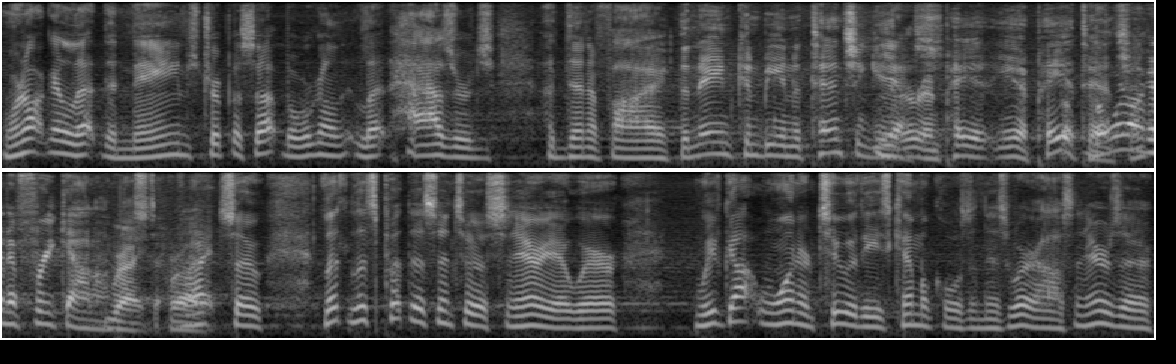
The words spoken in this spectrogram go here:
we're not going to let the names trip us up, but we're going to let hazards identify. The name can be an attention getter Yes. and pay it. Yeah, pay attention. But we're not going to freak out on Right, this stuff, right. right? So let, let's put this into a scenario where we've got one or two of these chemicals in this warehouse, and there's a,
